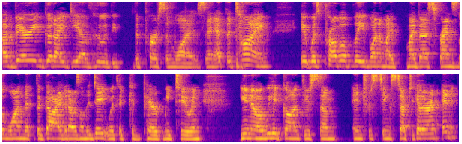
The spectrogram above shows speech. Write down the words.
a very good idea of who the, the person was. And at the time it was probably one of my my best friends the one that the guy that i was on the date with had compared me to. And you know we had gone through some interesting stuff together. And, and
